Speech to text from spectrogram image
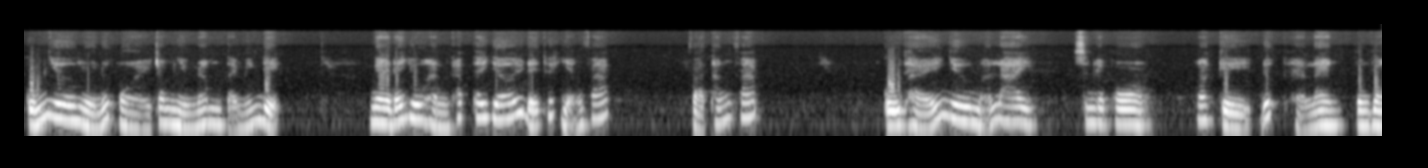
cũng như người nước ngoài trong nhiều năm tại Miến Điện. Ngài đã du hành khắp thế giới để thuyết giảng Pháp và thắng Pháp. Cụ thể như Mã Lai, Singapore, Hoa Kỳ, Đức, Hà Lan, vân vân.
